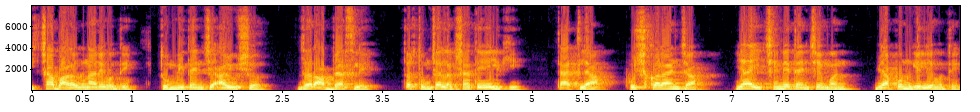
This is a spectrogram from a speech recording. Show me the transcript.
इच्छा बाळगणारे होते. तुम्ही त्यांचे आयुष्य जर अभ्यासले तर तुमच्या लक्षात येईल की त्यातल्या पुष्कळांच्या या इच्छेने त्यांचे मन व्यापून गेले होते.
